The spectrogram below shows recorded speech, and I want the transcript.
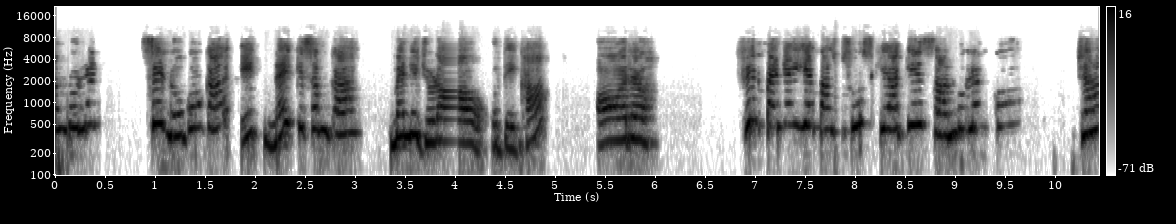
आंदोलन से लोगों का एक नए किस्म का मैंने जुड़ाव देखा और फिर मैंने ये महसूस किया कि इस आंदोलन को जहाँ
